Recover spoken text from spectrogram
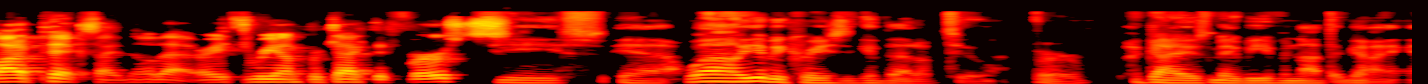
lot of picks. I know that, right? Three unprotected firsts. Jeez, yeah. Well, you'd be crazy to give that up too for a guy who's maybe even not the guy.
